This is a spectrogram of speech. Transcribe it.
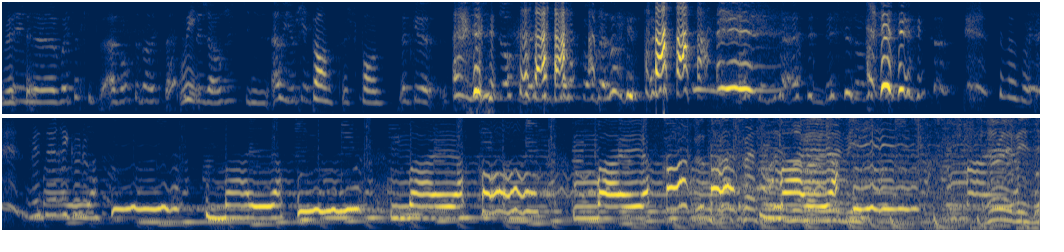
mais C'est une euh, voiture qui peut avancer dans l'espace Oui. ou c'est genre juste une. Ah oui, ok. Je pense, je pense. Parce que c'est juste genre panda dans l'espace. Parce qu'il y a déjà assez de déchets dans l'espace. C'est pas faux. Mais c'est rigolo. Le de ma vie. Je l'ai baisé.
